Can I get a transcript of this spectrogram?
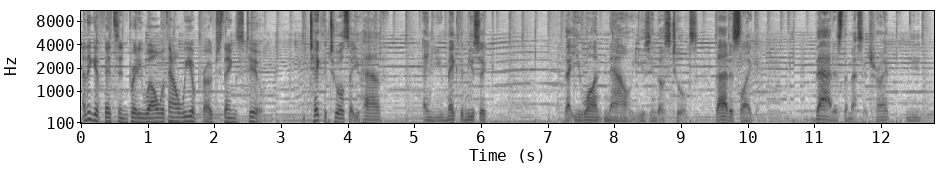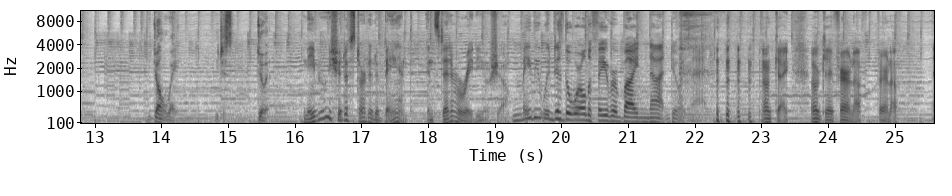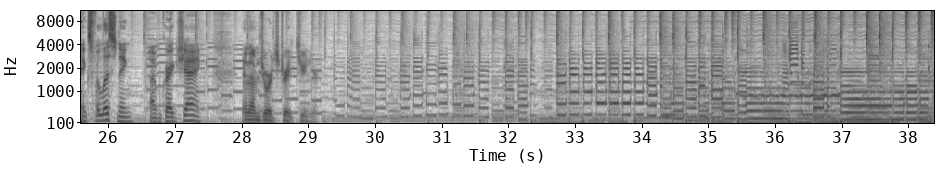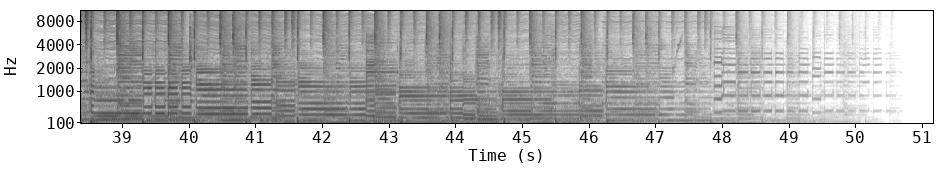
I think it fits in pretty well with how we approach things too. You take the tools that you have and you make the music that you want now using those tools. That is like, that is the message, right? You, you don't wait, you just do it. Maybe we should have started a band instead of a radio show. Maybe we did the world a favor by not doing that. Okay, okay, fair enough, fair enough. Thanks for listening. I'm Craig Shank. And I'm George Drake Jr.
